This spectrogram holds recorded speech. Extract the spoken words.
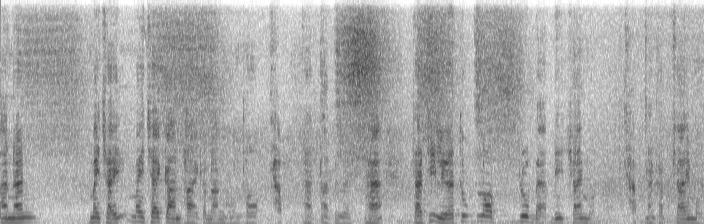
อันนั้นไม่ใช้ไม่ใช้การถ่ายกำลังของท็อกครับอ่าตัดไปเลยนะฮะแต่ที่เหลือทุกรอบรูปแบบนี้ใช้หมดครับนะครับใช้หมด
